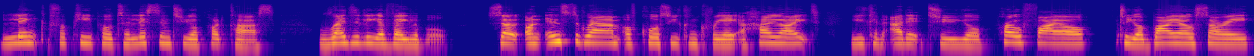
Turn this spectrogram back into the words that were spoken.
link for people to listen to your podcast readily available. So on Instagram, of course, you can create a highlight. You can add it to your profile, to your bio, sorry.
